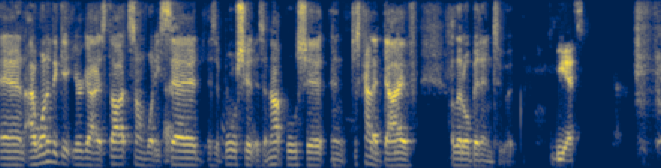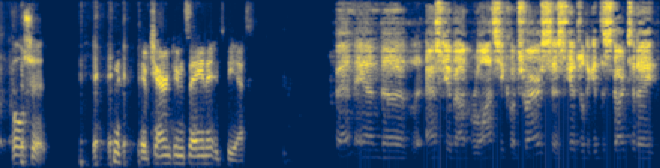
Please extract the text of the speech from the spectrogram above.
And I wanted to get your guys' thoughts on what he said. Is it bullshit? Is it not bullshit? And just kind of dive a little bit into it. Yes. Bullshit. if Cherington's saying it, it's BS. Ben, and uh, ask you about Roansy Contreras, uh, scheduled to get the start today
